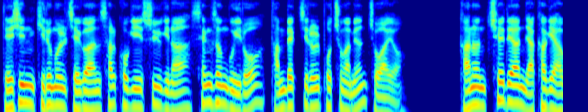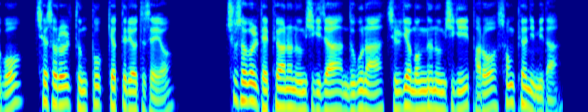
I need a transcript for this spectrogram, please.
대신 기름을 제거한 살코기 수육이나 생선구이로 단백질을 보충하면 좋아요. 간은 최대한 약하게 하고 채소를 듬뿍 곁들여 드세요. 추석을 대표하는 음식이자 누구나 즐겨 먹는 음식이 바로 송편입니다.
